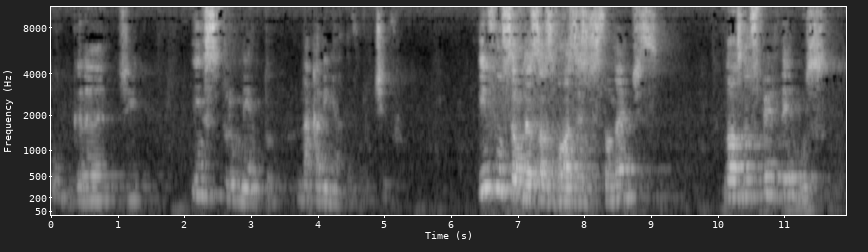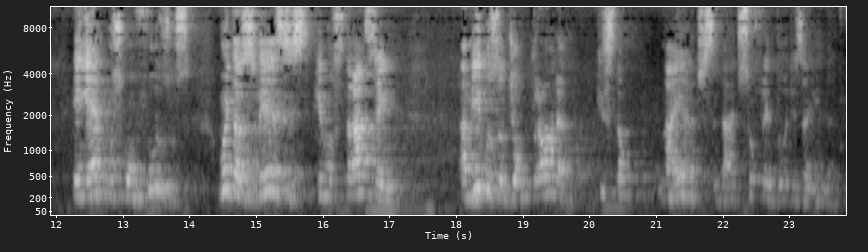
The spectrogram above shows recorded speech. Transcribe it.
o grande instrumento na caminhada evolutiva. Em função dessas vozes dissonantes, nós nos perdemos em ecos confusos, muitas vezes que nos trazem amigos de outrora que estão na erraticidade, sofredores ainda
